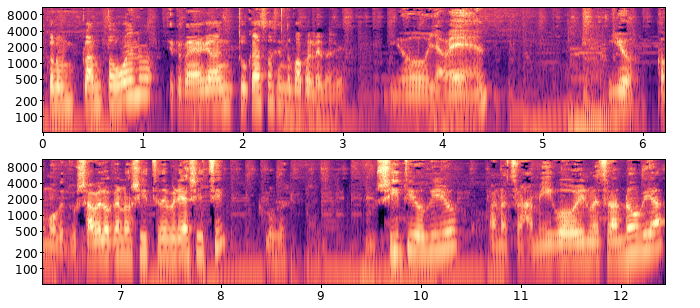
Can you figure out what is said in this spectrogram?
con un planto bueno y te tengas que quedar en tu casa haciendo papeletas. ¿eh? Yo, ya ves, ¿eh? Como que tú sabes lo que no existe debería existir. No sé. Un sitio, Guillo, para nuestros amigos y nuestras novias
